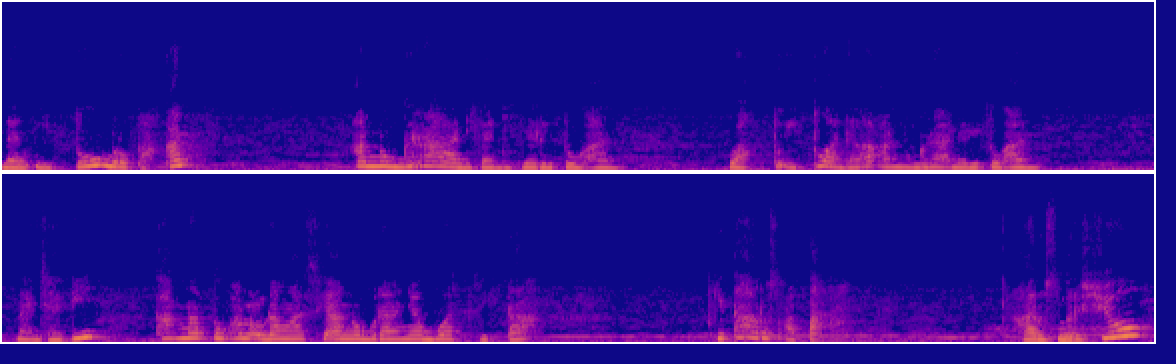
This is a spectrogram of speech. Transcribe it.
Dan itu merupakan anugerah adik-adik dari Tuhan waktu itu adalah anugerah dari Tuhan. Nah, jadi karena Tuhan udah ngasih anugerahnya buat kita, kita harus apa? Harus bersyukur.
